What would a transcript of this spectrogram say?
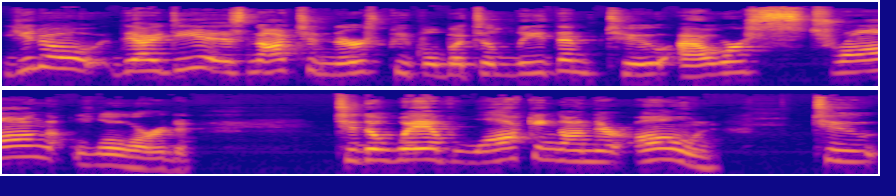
you know, the idea is not to nurse people, but to lead them to our strong Lord, to the way of walking on their own, to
